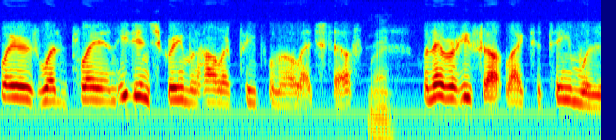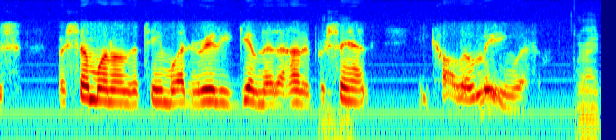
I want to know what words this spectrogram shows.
players wasn't playing, he didn't scream and holler at people and all that stuff. Right. Whenever he felt like the team was, or someone on the team wasn't really giving it a hundred percent, he called a little meeting with them. Right.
